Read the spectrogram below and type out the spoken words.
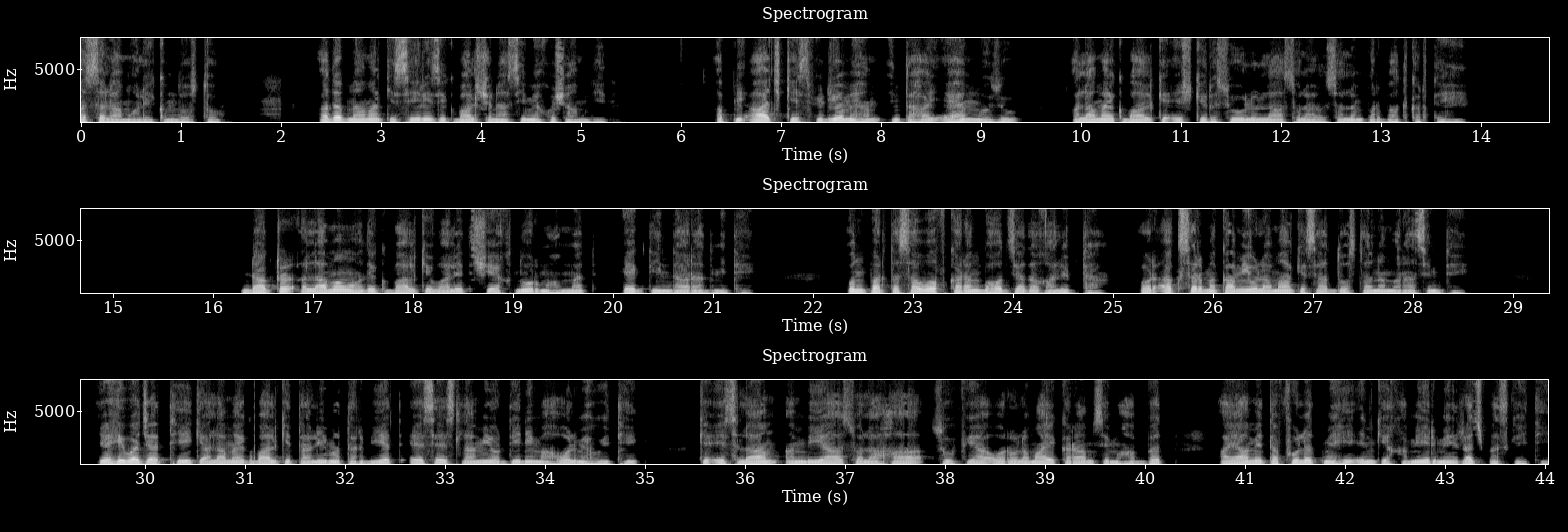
السلام علیکم دوستو۔ ادب نامہ کی سیریز اقبال شناسی میں خوش آمدید۔ اپنی آج کے اس ویڈیو میں ہم انتہائی اہم موضوع علامہ اقبال کے عشق رسول اللہ صلی اللہ علیہ وسلم پر بات کرتے ہیں۔ ڈاکٹر علامہ محمد اقبال کے والد شیخ نور محمد ایک دیندار آدمی تھے۔ ان پر تصوف کا رنگ بہت زیادہ غالب تھا اور اکثر مقامی علماء کے ساتھ دوستانہ مراسم تھے۔ یہی وجہ تھی کہ علامہ اقبال کی تعلیم و تربیت ایسے اسلامی اور دینی ماحول میں ہوئی تھی کہ اسلام، انبیاء، صلاحاء، صوفیاء اور علماء کرام سے محبت ایام طفولت میں ہی ان کی خمیر میں رچ بس گئی تھی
